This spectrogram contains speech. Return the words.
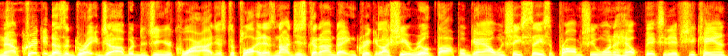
Now, Cricket does a great job with the junior choir. I just applaud, and it's not just because I'm dating Cricket. Like she a real thoughtful gal. When she sees a problem, she want to help fix it if she can.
